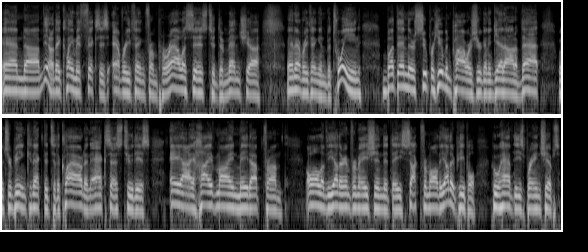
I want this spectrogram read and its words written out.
and, um, you know, they claim it fixes everything from paralysis to dementia and everything in between. But then there's superhuman powers you're going to get out of that, which are being connected to the cloud and access to this AI hive mind made up from all of the other information that they suck from all the other people who have these brain chips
